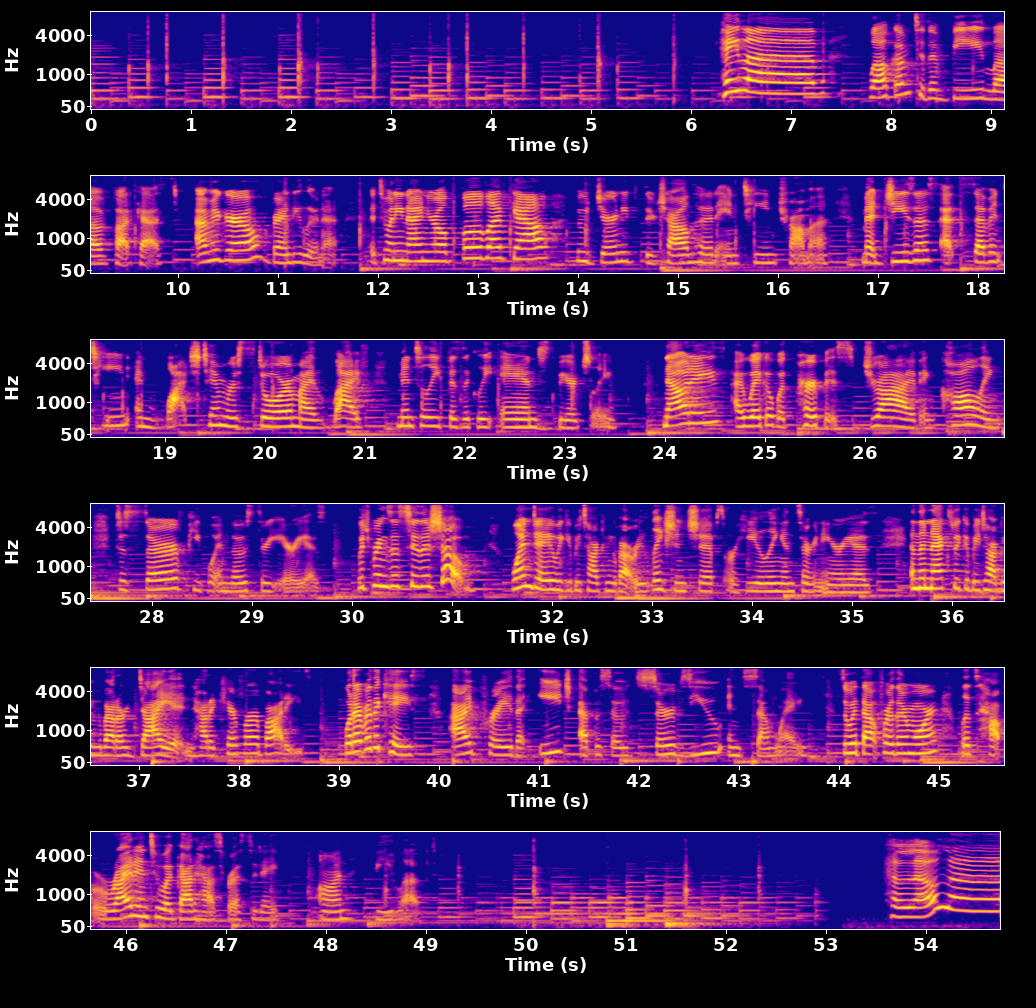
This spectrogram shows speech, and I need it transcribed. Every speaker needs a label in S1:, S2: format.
S1: Hey, love! Welcome to the Be Loved podcast. I'm your girl, Brandy Luna, a 29 year old full of life gal who journeyed through childhood and teen trauma, met Jesus at 17, and watched him restore my life mentally, physically, and spiritually. Nowadays, I wake up with purpose, drive, and calling to serve people in those three areas, which brings us to the show. One day we could be talking about relationships or healing in certain areas, and the next we could be talking about our diet and how to care for our bodies. Whatever the case, I pray that each episode serves you in some way. So without further more, let's hop right into what God has for us today on Be Loved. Hello, loves.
